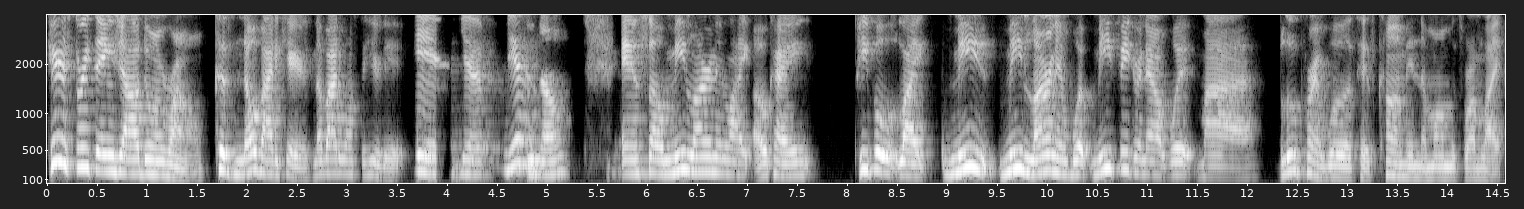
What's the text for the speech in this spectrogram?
here's three things y'all doing wrong. Cause nobody cares. Nobody wants to hear that. Yeah, yeah, yeah. You know? And so me learning, like, okay, people like me me learning what me figuring out what my blueprint was has come in the moments where I'm like,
